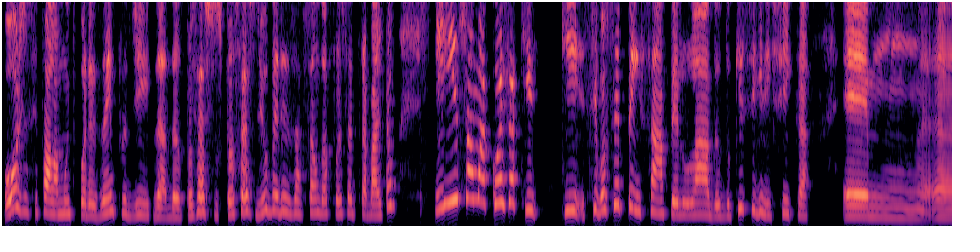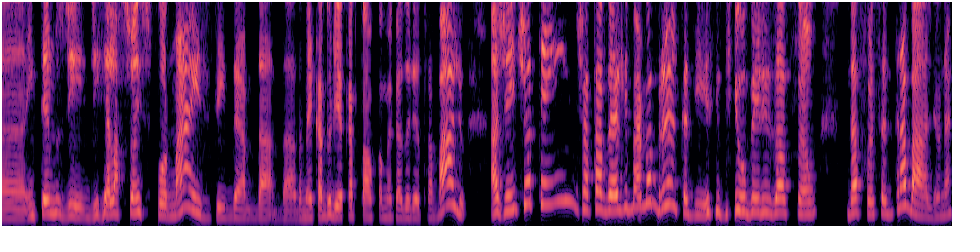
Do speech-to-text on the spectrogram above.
Hoje se fala muito, por exemplo, de da, da processos, processos de uberização da força de trabalho. Então, e isso é uma coisa que que, se você pensar pelo lado do que significa é, uh, em termos de, de relações formais de, da, da, da, mercadoria capital com a mercadoria trabalho, a gente já tem, já está velho de barba branca de, de uberização da força de trabalho, né?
